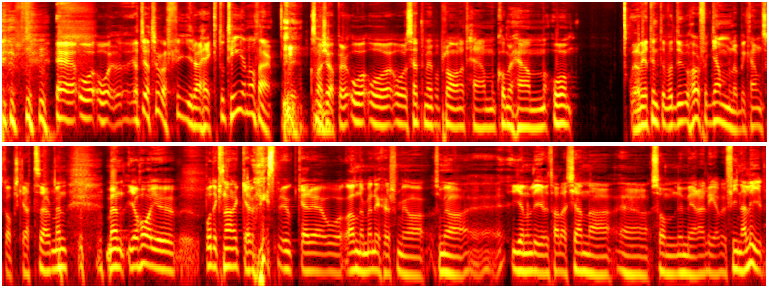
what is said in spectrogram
eh, och, och, jag, tror- jag tror det var fyra hekto te eller något här, som jag köper. Och, och, och sätter mig på planet hem, kommer hem. och jag vet inte vad du har för gamla bekantskapskretsar, men, men jag har ju eh, både knarkare och missbrukare och, andra människor som jag, som jag eh, genom livet har lärt känna eh, som numera lever fina liv.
